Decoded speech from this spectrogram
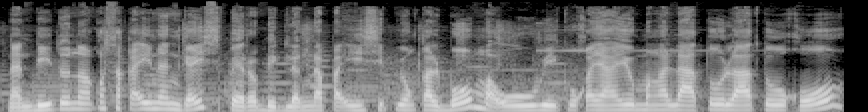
Nandito na ako sa kainan guys, pero biglang napaisip yung kalbo, mauuwi ko kaya yung mga lato-lato ko?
